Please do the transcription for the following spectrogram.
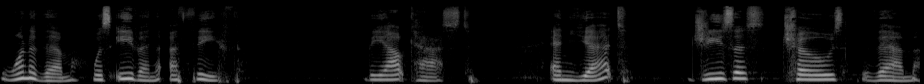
One of them was even a thief, the outcast. And yet, Jesus chose them.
